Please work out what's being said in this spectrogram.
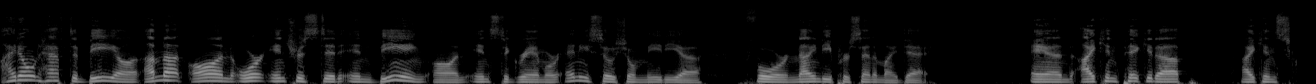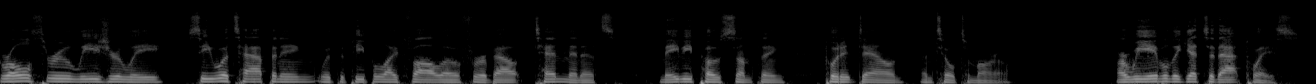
I don't have to be on, I'm not on or interested in being on Instagram or any social media for 90% of my day. And I can pick it up, I can scroll through leisurely, see what's happening with the people I follow for about 10 minutes, maybe post something, put it down until tomorrow. Are we able to get to that place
